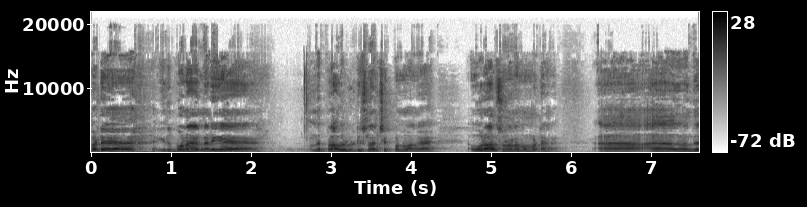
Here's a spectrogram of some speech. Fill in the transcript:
பட்டு இது போல் நிறைய இந்த ப்ராபபிலிட்டிஸ்லாம் செக் பண்ணுவாங்க. ஒரு ஆள் சொன்னால் நம்ப மாட்டாங்க. அது வந்து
